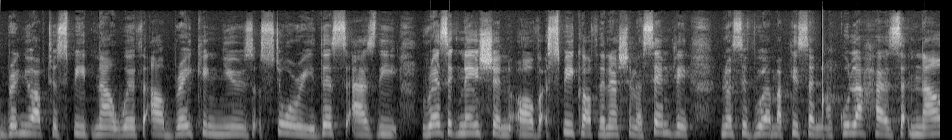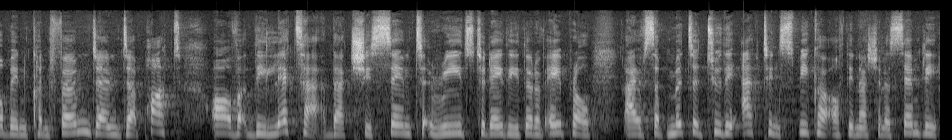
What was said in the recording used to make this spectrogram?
bring you up to speed now with our breaking news story. This as the resignation of Speaker of the National Assembly, Nosiviwe Mapisa Nqakula, has now been confirmed. And uh, part of the letter that she sent reads today, the 3rd of April, I have submitted to the acting Speaker of the National Assembly,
